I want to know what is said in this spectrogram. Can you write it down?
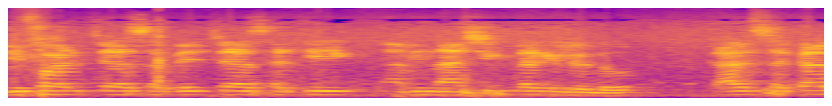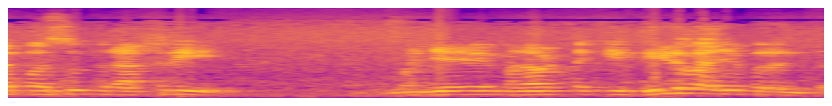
निफाडच्या सभेच्या साठी आम्ही नाशिकला गेलेलो. काल सकाळपासून रात्री म्हणजे मला वाटतं की दीड वाजेपर्यंत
